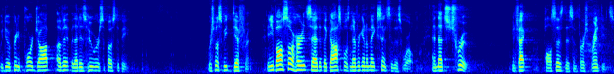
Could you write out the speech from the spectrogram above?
We do a pretty poor job of it, but that is who we're supposed to be. We're supposed to be different. And you've also heard it said that the gospel is never going to make sense to this world. And that's true. In fact, Paul says this in 1 Corinthians.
